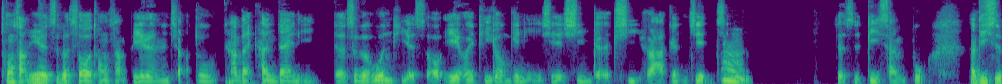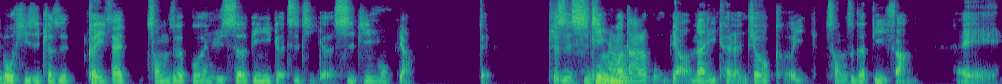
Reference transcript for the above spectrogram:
通常因为这个时候，通常别人的角度，他在看待你的这个问题的时候，也会提供给你一些新的启发跟见解。嗯，这是第三步。那第四步其实就是可以再从这个部分去设定一个自己的实际目标。对就是实际能够达到目标，那你可能就可以从这个地方，哎，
